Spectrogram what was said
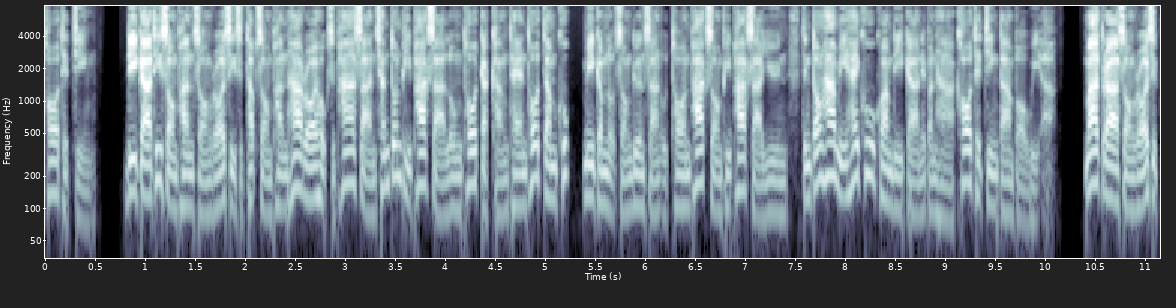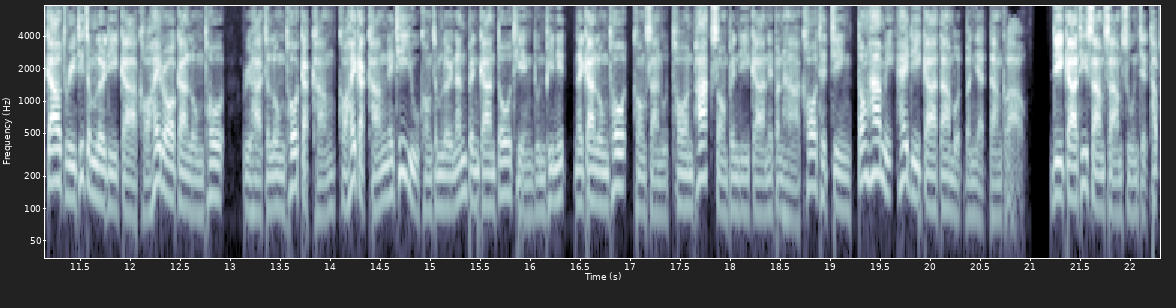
ข้อเท็จจริงดีกาที่ 2,240ทับ2,565 ศาลชั้นต้นพิพากษาลงโทษกักขังแทนโทษจำคุก มีกำหนด 2 เดือนศาลอุทธรณ์ภาค 2 พิพากษายืน จึงต้องห้ามมีให้คู่ความดีกาในปัญหาข้อเท็จจริงตามปวีอา มาตรา 219 ตรีที่จำเลยดีกาขอให้รอการลงโทษ หรือหากจะลงโทษกักขัง ขอให้กักขังในที่อยู่ของจำเลยนั้นเป็นการโต้เถียงดุลพินิษในการลงโทษของศาลอุทธรณ์ภาค 2 เป็นดีกาในปัญหาข้อเท็จจริง ต้องห้ามมิให้ดีกาตามบทบัญญัติดังกล่าวดีกาที่ 3307ทับ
